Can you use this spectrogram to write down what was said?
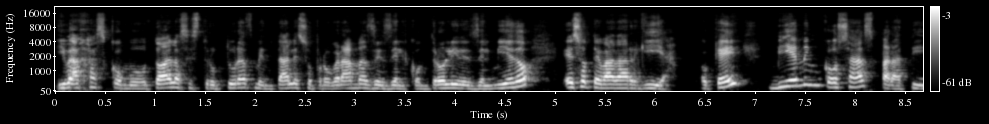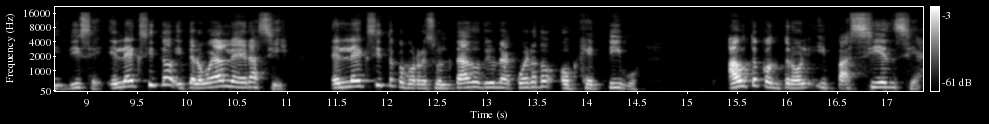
y bajas como todas las estructuras mentales o programas desde el control y desde el miedo, eso te va a dar guía, ¿ok? Vienen cosas para ti, dice el éxito, y te lo voy a leer así, el éxito como resultado de un acuerdo objetivo, autocontrol y paciencia,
